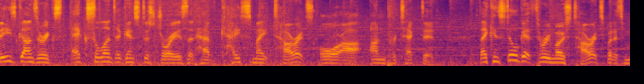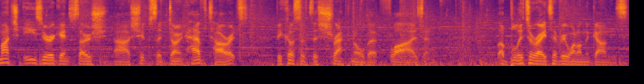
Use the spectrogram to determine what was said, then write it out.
These guns are ex excellent against destroyers that have casemate turrets or are unprotected. They can still get through most turrets, but it's much easier against those sh uh, ships that don't have turrets because of the shrapnel that flies and obliterates everyone on the guns.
